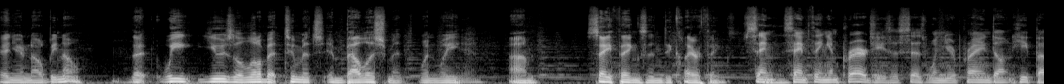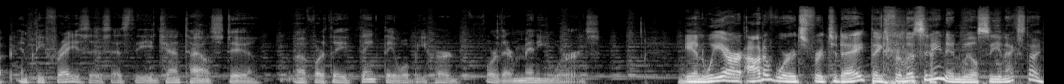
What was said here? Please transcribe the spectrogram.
and your no be no. That we use a little bit too much embellishment when we um, say things and declare things. Same same thing in prayer. Jesus says, when you're praying, don't heap up empty phrases as the Gentiles do, uh, for they think they will be heard for their many words. And we are out of words for today. Thanks for listening, and we'll see you next time.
